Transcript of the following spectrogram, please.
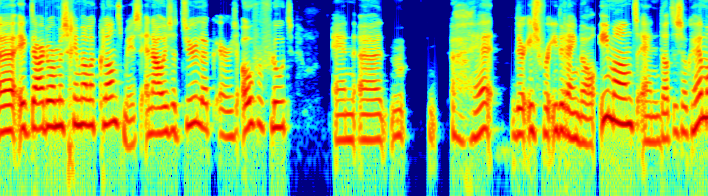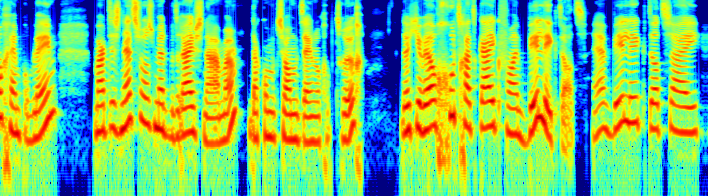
uh, ik daardoor misschien wel een klant mis. En nou is natuurlijk, er is overvloed en uh, hè, er is voor iedereen wel iemand en dat is ook helemaal geen probleem. Maar het is net zoals met bedrijfsnamen, daar kom ik zo meteen nog op terug, dat je wel goed gaat kijken van wil ik dat? Hè? Wil ik dat zij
